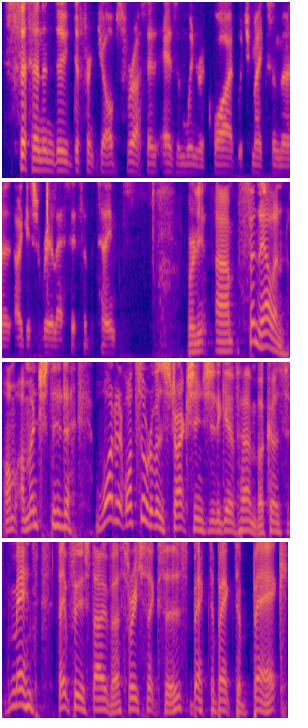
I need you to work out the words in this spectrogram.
sit in and do different jobs for us as, as and when required, which makes him, a, I guess, a real asset for the team. Brilliant. Um, Finn Allen, I'm, I'm interested. uh, What what sort of instructions did you give him? Because man, that first over, three sixes, back to back to back.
